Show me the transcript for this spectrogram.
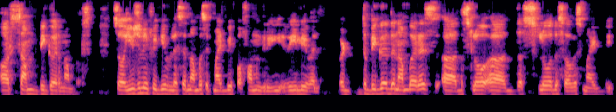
or some bigger numbers. So usually if you give lesser numbers it might be performing re- really well. But the bigger the number is uh, the slow uh, the slower the service might be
